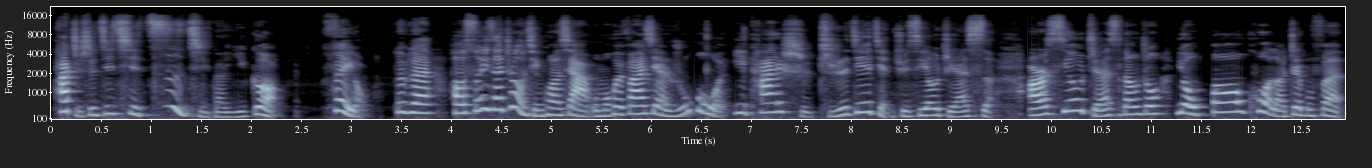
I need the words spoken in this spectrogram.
它只是机器自己的一个费用。对不对？好，所以在这种情况下，我们会发现，如果我一开始直接减去 COGS，而 COGS 当中又包括了这部分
